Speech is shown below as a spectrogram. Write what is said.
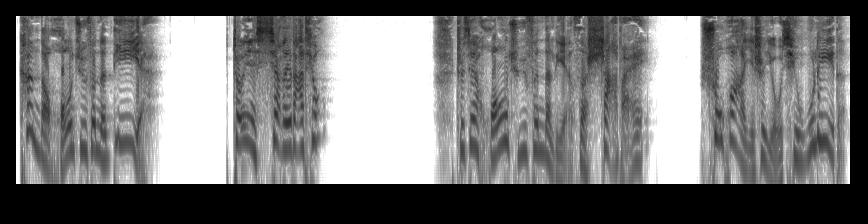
看到黄菊芬的第一眼，张燕吓了一大跳。只见黄菊芬的脸色煞白，说话也是有气无力的。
